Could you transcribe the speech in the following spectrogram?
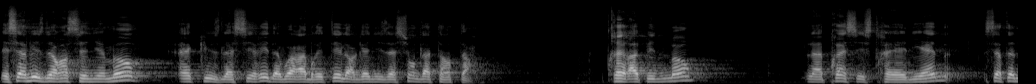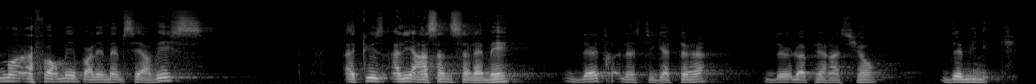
Les services de renseignement accusent la Syrie d'avoir abrité l'organisation de l'attentat. Très rapidement, la presse israélienne certainement informé par les mêmes services, accuse Ali Hassan Salamé d'être l'instigateur de l'opération de Munich,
